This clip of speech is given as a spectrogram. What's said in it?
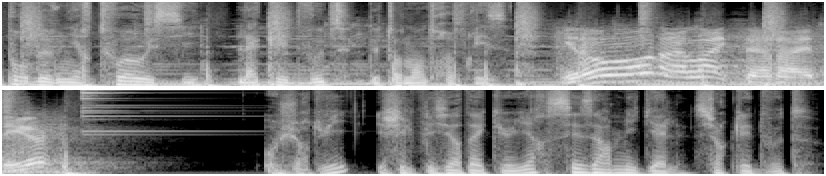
pour devenir toi aussi la clé de voûte de ton entreprise. You know like. Aujourd'hui, j'ai le plaisir d'accueillir César Miguel sur Clé de voûte.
